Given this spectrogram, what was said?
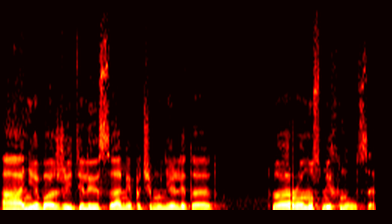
А небожители сами почему не летают? Арон усмехнулся.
